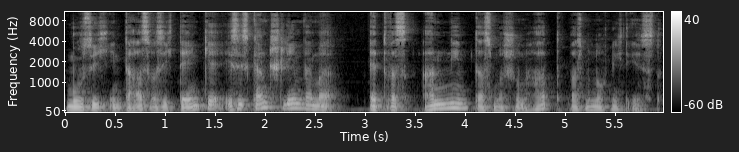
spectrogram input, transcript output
muss ich in das, was ich denke, es ist ganz schlimm, wenn man etwas annimmt, das man schon hat, was man noch nicht ist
